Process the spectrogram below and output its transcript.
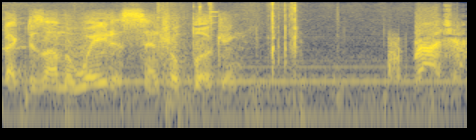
Suspect is on the way to central booking. Roger.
